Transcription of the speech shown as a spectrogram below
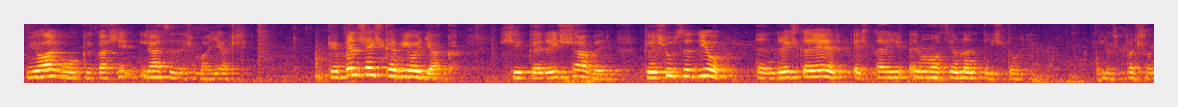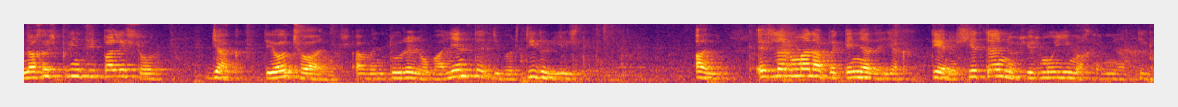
vio algo que casi le hace desmayarse. ¿Qué pensáis que vio Jack? Si queréis saber qué sucedió, tendréis que leer esta emocionante historia. Los personajes principales son Jack, de 8 años, aventurero, valiente, divertido y listo. Annie, es la hermana pequeña de Jack, tiene siete años y es muy imaginativa.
